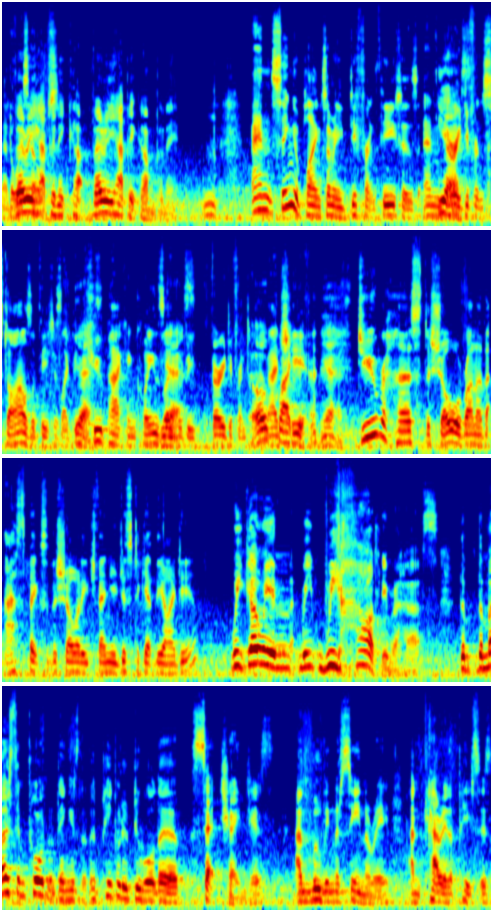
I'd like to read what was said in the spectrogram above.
That always Very helps. happy, co- very happy company. Mm. And seeing you're playing so many different theatres and very different styles of theatres, like the Yes. QPAC in Queensland Yes. would be very different to Oh, Madge quite here. different, yes. Do you rehearse the show or run over aspects of the show at each venue just to get the idea? We go in, we, we hardly rehearse. The, the most important thing is that the people who do all the set changes and moving the scenery and carry the pieces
